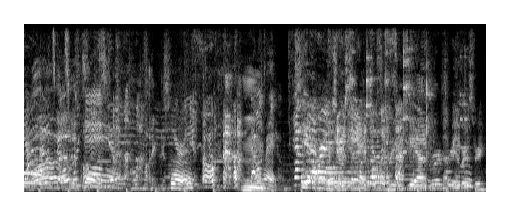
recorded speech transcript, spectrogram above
yeah, that's good. Oh. Cheers. Mm. Wait. Happy anniversary. Happy anniversary.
